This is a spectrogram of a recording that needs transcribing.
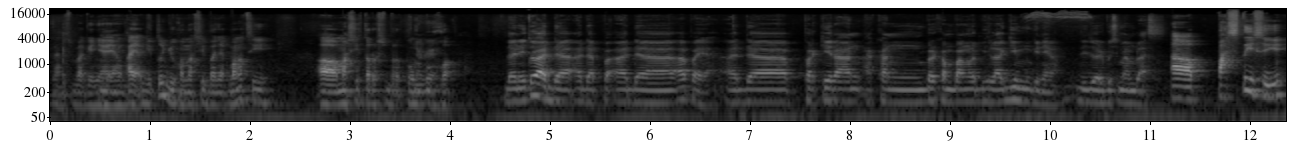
Nah, sebagainya yang kayak gitu juga masih banyak banget sih. Uh, masih terus bertumbuh Oke. kok. Dan itu ada ada ada apa ya? Ada perkiraan akan berkembang lebih lagi mungkin ya di 2019. Uh, pasti sih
